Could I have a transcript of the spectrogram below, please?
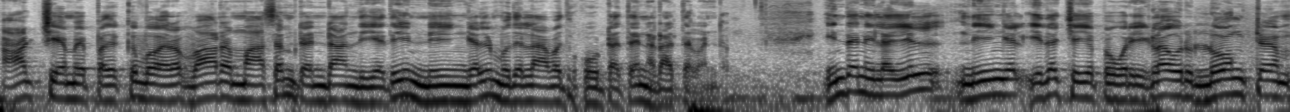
ஆட்சி அமைப்பதற்கு வார வார மாதம் ரெண்டாம் தேதி நீங்கள் முதலாவது கூட்டத்தை நடத்த வேண்டும். இந்த நிலையில் நீங்கள் இதை செய்ய போகிறீர்களா? ஒரு லாங் டேர்ம்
